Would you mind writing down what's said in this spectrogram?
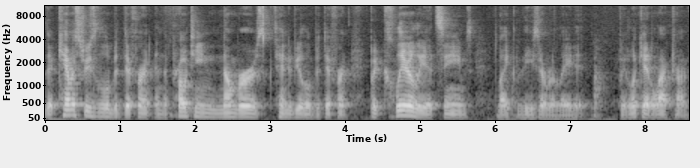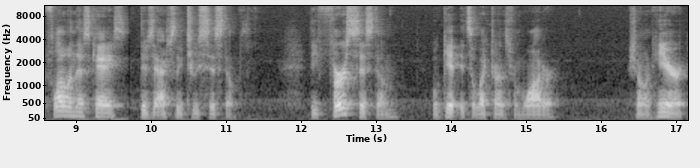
The chemistry is a little bit different and the protein numbers tend to be a little bit different, but clearly it seems like these are related. If we look at electron flow in this case, there's actually two systems. The first system will get its electrons from water, shown here.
